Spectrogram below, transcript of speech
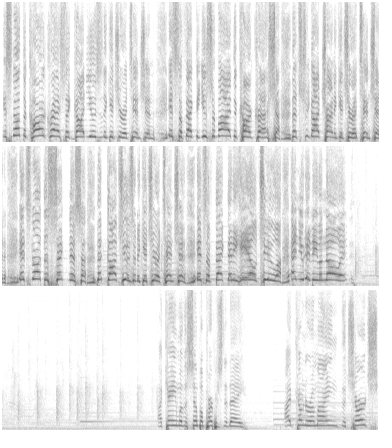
It's not the car crash that God uses to get your attention. It's the fact that you survived the car crash that's God trying to get your attention. It's not the sickness that God's using to get your attention. It's the fact that He healed you and you didn't even know it. I came with a simple purpose today. I've come to remind the church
